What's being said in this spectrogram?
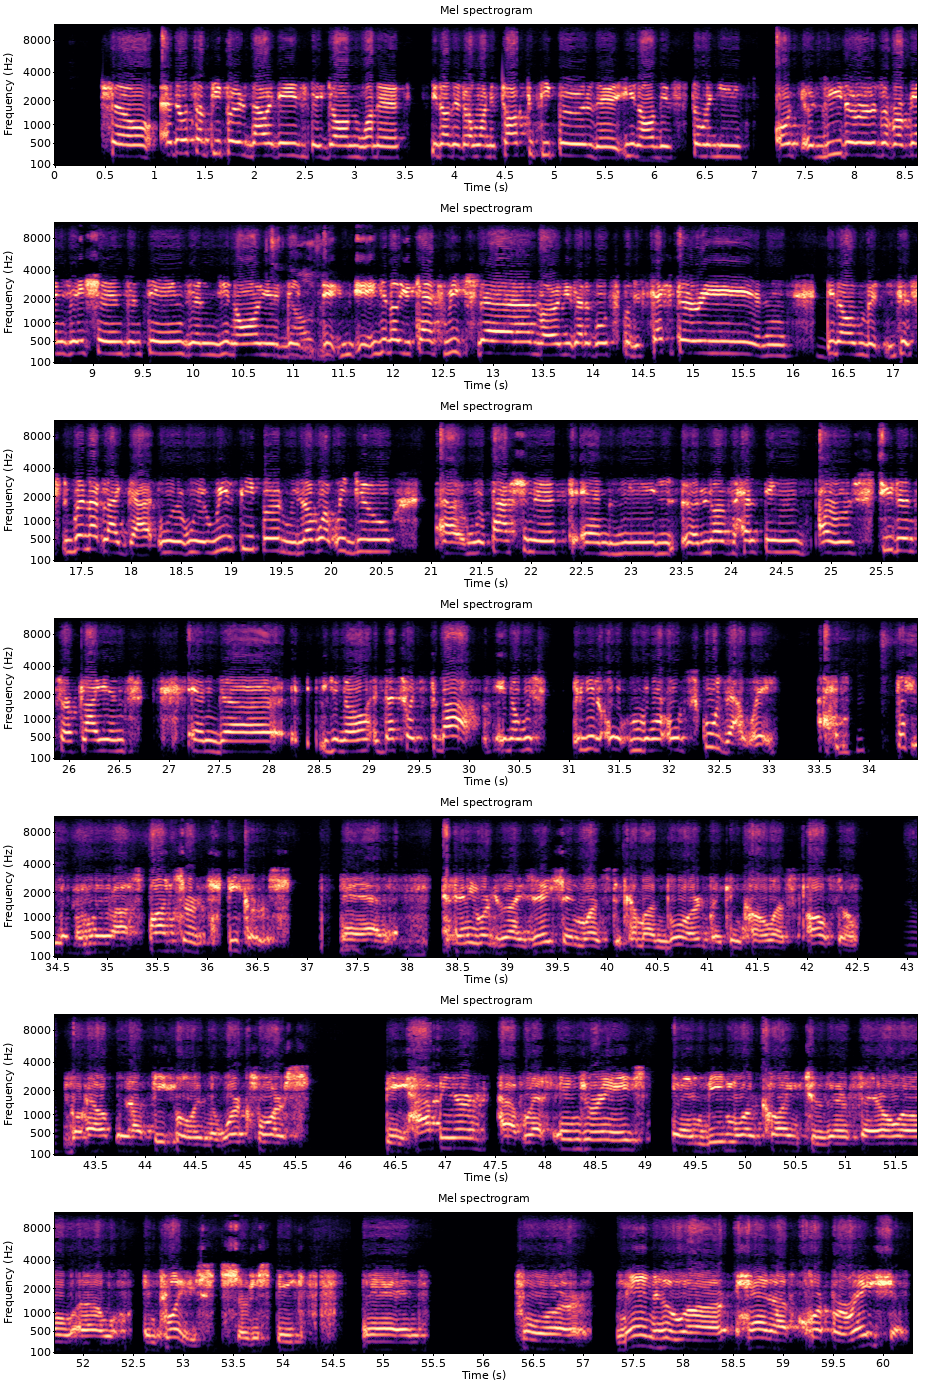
So I know some people nowadays, they don't want to, you know, they don't want to talk to people. They, you know, there's so many or leaders of organizations and things, and you know, you they, you know, you can't reach them, or you got to go through the secretary, and you know, but just we're not like that. We're, we're real people. We love what we do. Uh, we're passionate, and we uh, love helping our students, our clients, and uh, you know, that's what it's about. You know, we're a little old, more old school that way. we're uh, sponsored speakers. And if any organization wants to come on board, they can call us also. We'll help uh, people in the workforce be happier, have less injuries, and be more kind to their fellow uh, employees, so to speak. And for men who are head of corporation,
